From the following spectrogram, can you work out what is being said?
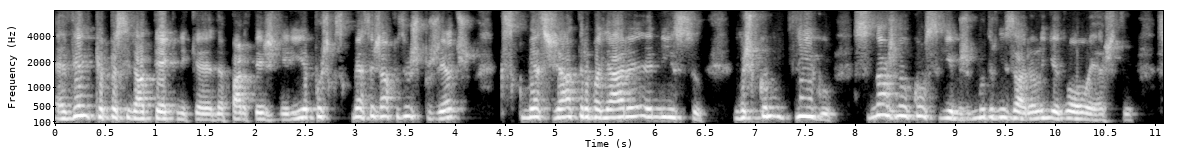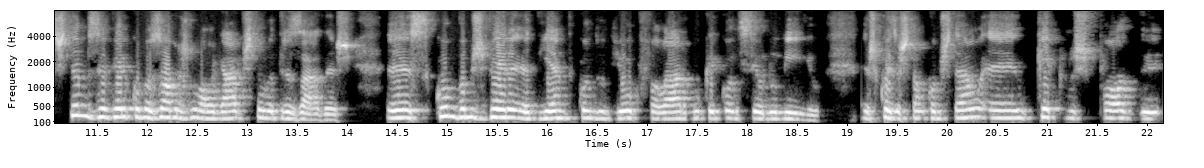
havendo capacidade técnica da parte da engenharia, pois que se começa já a fazer os projetos, que se comece já a trabalhar eh, nisso. Mas, como digo, se nós não conseguimos modernizar a linha do Oeste, se estamos a ver como as obras no Algarve estão atrasadas, se como vamos ver adiante quando o Diogo falar no que aconteceu no Minho, as coisas estão como estão, o que é que nos pode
